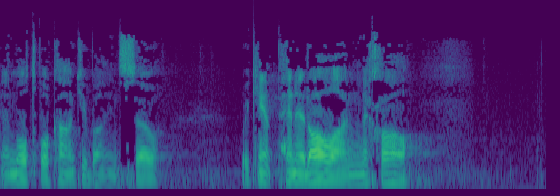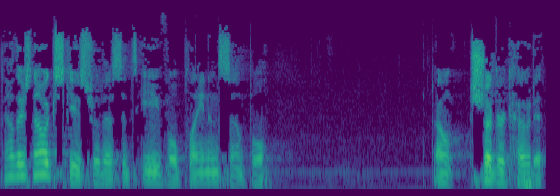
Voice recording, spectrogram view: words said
and multiple concubines, so we can't pin it all on Michal. No, there's no excuse for this. It's evil, plain and simple. Don't sugarcoat it.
